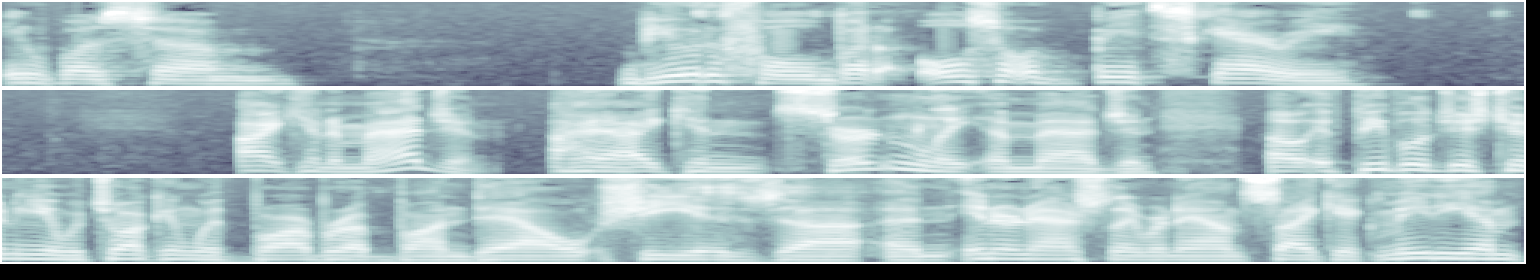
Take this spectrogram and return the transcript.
It was um, beautiful, but also a bit scary. I can imagine. I, I can certainly imagine. Uh, if people are just tuning in, we're talking with Barbara Bandel. She is uh, an internationally renowned psychic medium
